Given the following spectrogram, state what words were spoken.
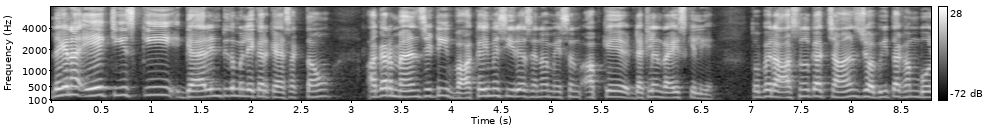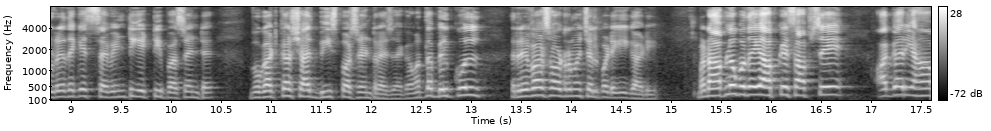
लेकिन हाँ एक चीज़ की गारंटी तो मैं लेकर कह सकता हूँ, अगर मैन सिटी वाकई में सीरियस है ना मेसन आपके डेक्लन राइस के लिए तो फिर आर्सनल का चांस जो अभी तक हम बोल रहे थे कि सेवेंटी एट्टी परसेंट है, वो घटकर शायद बीस परसेंट रह जाएगा। मतलब बिल्कुल रिवर्स ऑर्डर में चल पड़ेगी गाड़ी। बट आप लोग बताइए, आपके हिसाब से अगर यहाँ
